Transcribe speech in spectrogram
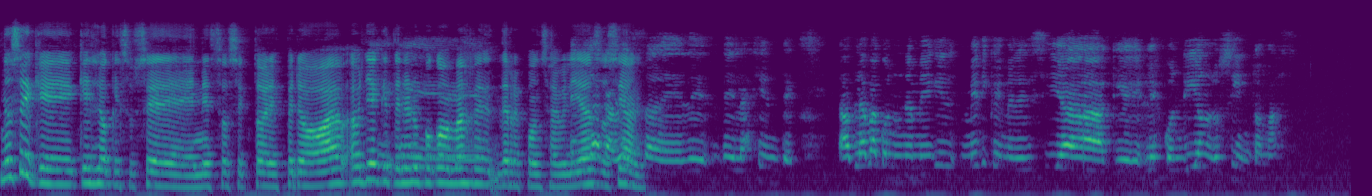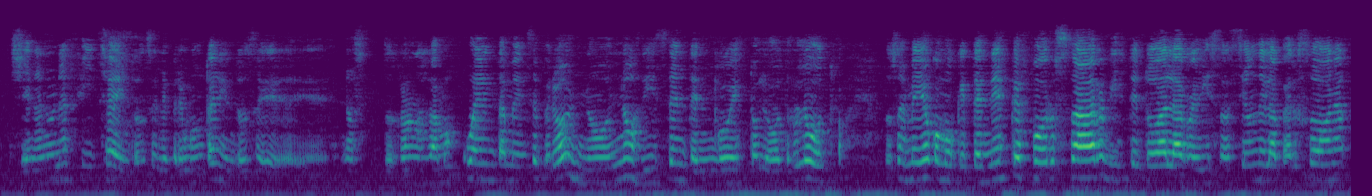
no sé qué, qué, es lo que sucede en esos sectores, pero habría que tener un poco más de responsabilidad social. De, la gente. Hablaba con una médica y me decía que le escondían los síntomas. Llenan una ficha y entonces le preguntan y entonces nosotros nos damos cuenta, me dice, pero no nos dicen tengo esto, lo otro, lo otro. Entonces medio como que tenés que forzar, viste, toda la revisación de la persona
